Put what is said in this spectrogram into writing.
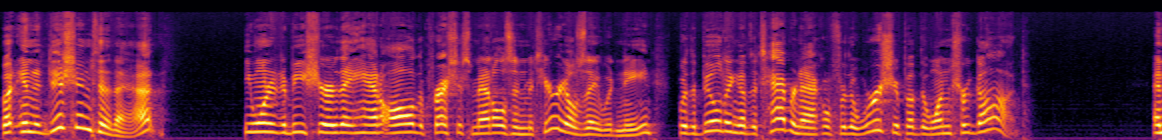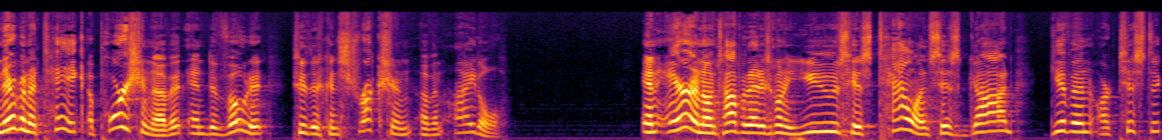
But in addition to that, he wanted to be sure they had all the precious metals and materials they would need for the building of the tabernacle for the worship of the one true God. And they're going to take a portion of it and devote it to the construction of an idol. And Aaron, on top of that, is going to use his talents, his God given artistic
